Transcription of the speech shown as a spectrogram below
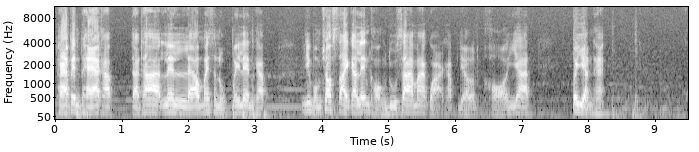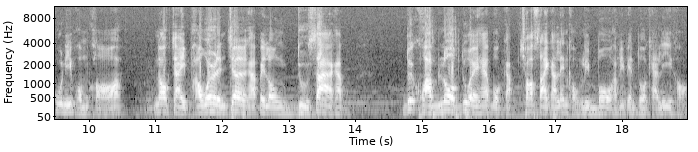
แพ้เป็นแพ้ครับ แต่ถ้าเล่นแล้วไม่สนุกไม่เล่นครับจริงผมชอบสไตล์การเล่นของดูซ่ามากกว่าครับ เดี๋ยวขออนุญาตเปลี่ยนฮะ คู่นี้ผมขอนอกใจ Power Ranger ครับ ไปลงดูซ่าครับ ด้วยความโลภด้วยฮะ บวกกับชอบสไตล์การเล่นของลิมโบครับ ที่เป็นตัวแครี่ของ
